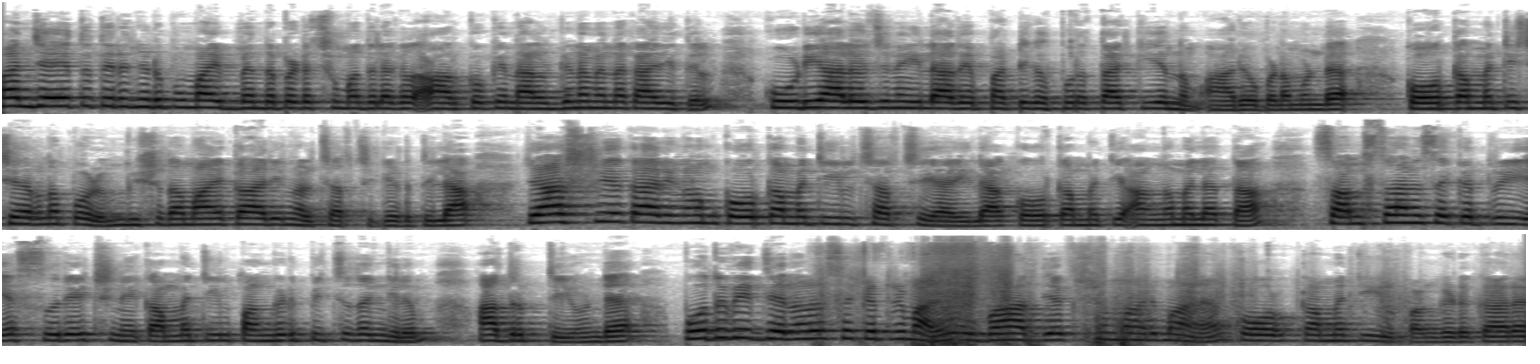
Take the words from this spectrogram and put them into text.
പഞ്ചായത്ത് തിരഞ്ഞെടുപ്പുമായി ബന്ധപ്പെട്ട ചുമതലകൾ ആർക്കൊക്കെ നൽകണമെന്ന കാര്യത്തിൽ കൂടിയാലോചനയില്ലാതെ പട്ടിക പുറത്താക്കിയെന്നും ആരോപണമുണ്ട്. കോർ കമ്മിറ്റി ചേർന്നപ്പോഴും വിശദമായ കാര്യങ്ങൾ ചർച്ചയ്ക്കെടുത്തില്ല. രാഷ്ട്രീയ കാര്യങ്ങളും കോർ കമ്മിറ്റിയിൽ ചർച്ചയായില്ല. കോർ കമ്മിറ്റി അംഗമല്ലാത്ത സംസ്ഥാന സെക്രട്ടറി എസ് സുരേഷിനെ കമ്മിറ്റിയിൽ പങ്കെടുപ്പിച്ചതെങ്കിലും അതൃപ്തിയുണ്ട്. പൊതുവെ ജനറൽ സെക്രട്ടറിമാരും ഉപാധ്യക്ഷന്മാരുമാണ് കോർ കമ്മിറ്റിയിൽ പങ്കെടുക്കാറ്.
